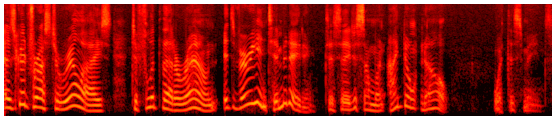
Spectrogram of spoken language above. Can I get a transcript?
And it's good for us to realize, to flip that around, it's very intimidating to say to someone, I don't know what this means.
